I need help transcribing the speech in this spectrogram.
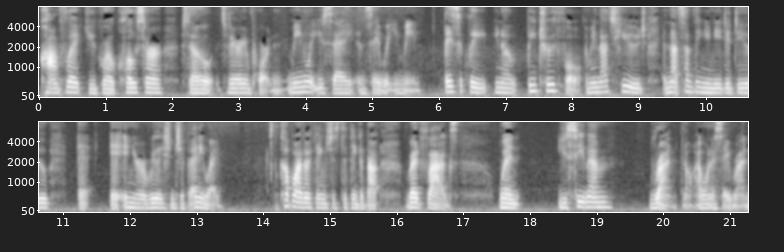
Conflict, you grow closer. So it's very important. Mean what you say and say what you mean. Basically, you know, be truthful. I mean, that's huge. And that's something you need to do eh, in your relationship anyway. A couple other things just to think about red flags. When you see them, run. No, I want to say run.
